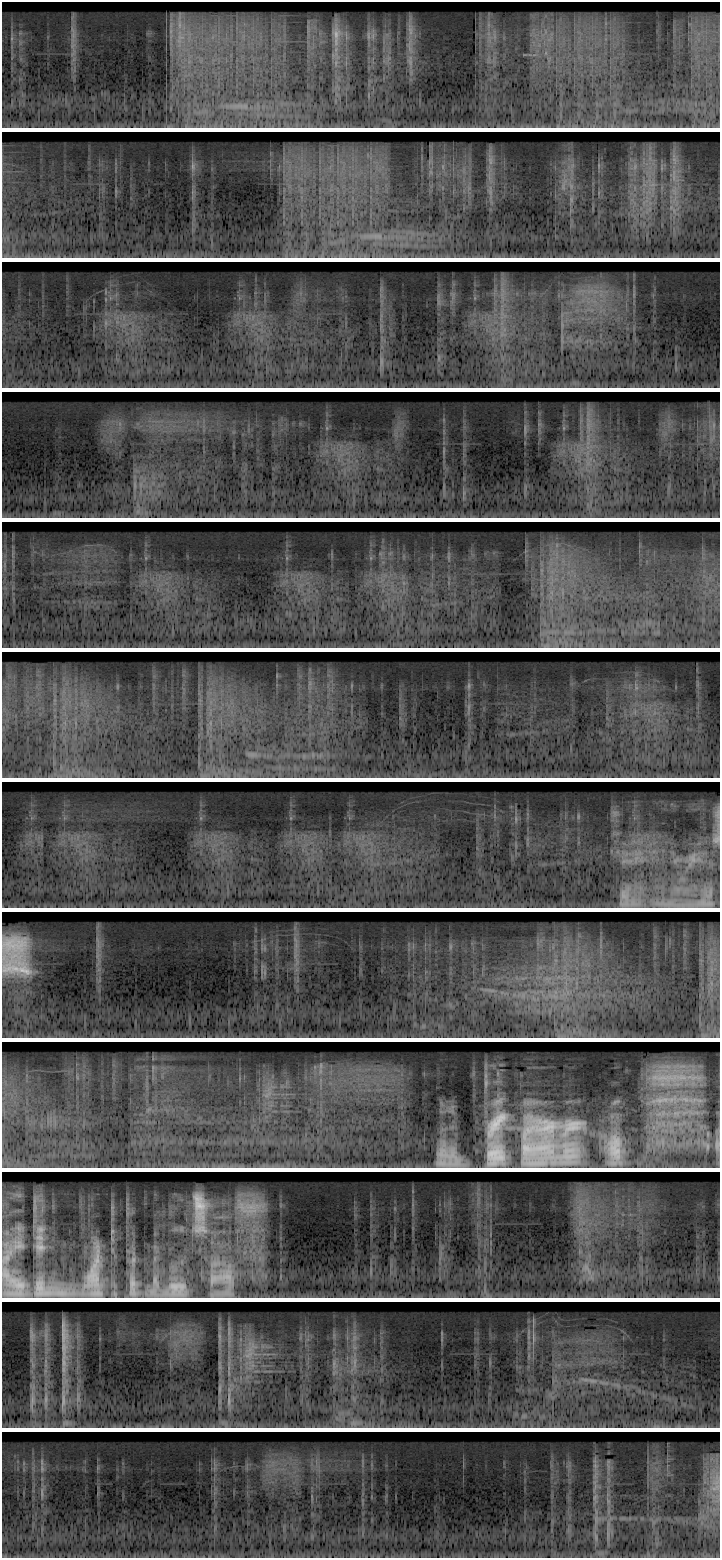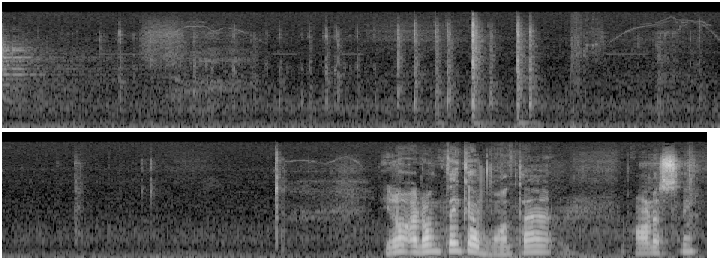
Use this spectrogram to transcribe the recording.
Okay, anyways. I'm gonna break my armor. Oh, I didn't want to put my boots off. You know, I don't think I want that, honestly.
